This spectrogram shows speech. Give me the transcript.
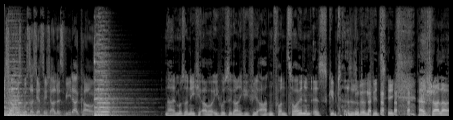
Ich hoffe, ich muss das jetzt nicht alles wiederkauen. Nein, muss er nicht, aber ich wusste gar nicht, wie viele Arten von Zäunen es gibt. Das ist wirklich witzig. Herr Schaller,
